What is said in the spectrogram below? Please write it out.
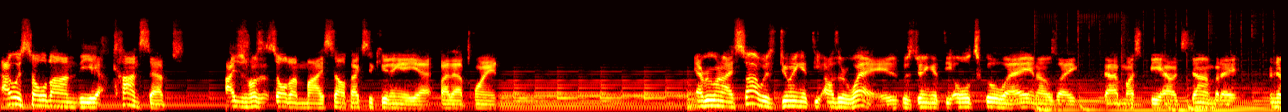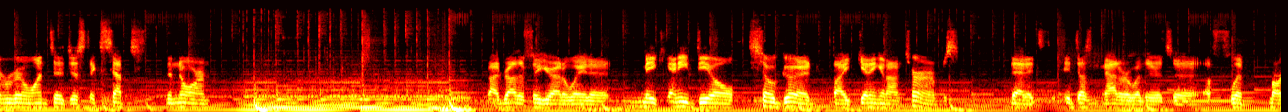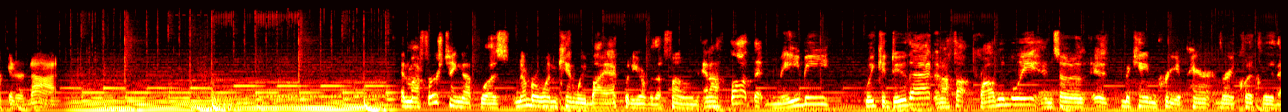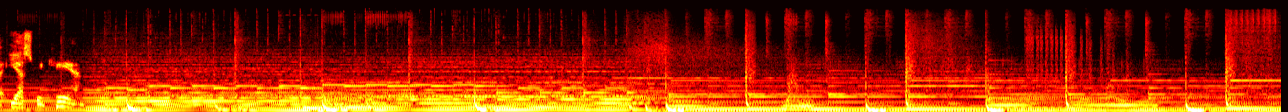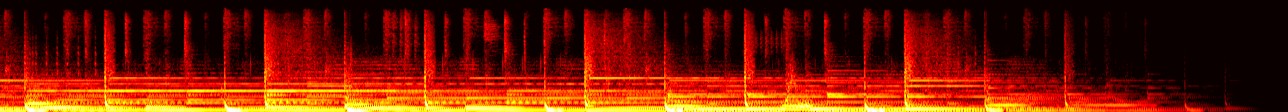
I was sold on the concept. I just wasn't sold on myself executing it yet by that point. Everyone I saw was doing it the other way. It was doing it the old school way, and I was like, that must be how it's done. But I've never been one to just accept the norm. I'd rather figure out a way to make any deal so good by getting it on terms that it's, it doesn't matter whether it's a, a flip market or not. And my first hang up was number one, can we buy equity over the phone? And I thought that maybe we could do that. And I thought probably. And so it became pretty apparent very quickly that yes, we can.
